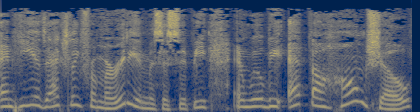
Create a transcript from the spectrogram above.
And he is actually from Meridian, Mississippi, and will be at the home show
